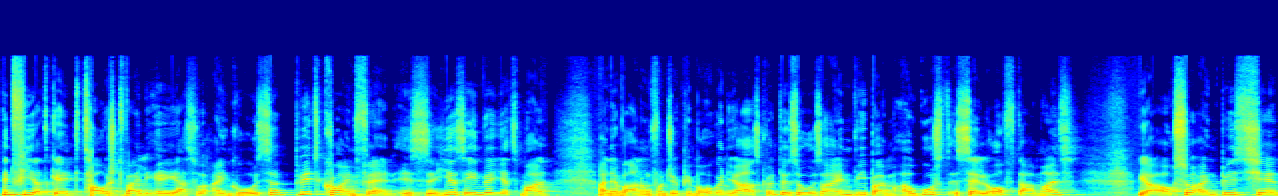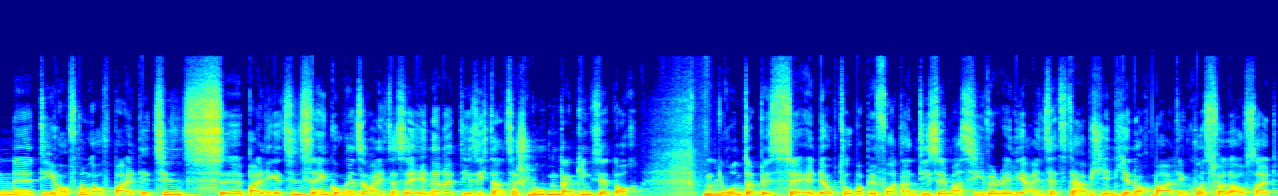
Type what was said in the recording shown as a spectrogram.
in Fiat-Geld tauscht, weil er ja so ein großer Bitcoin-Fan ist. Hier sehen wir jetzt mal eine Warnung von JP Morgan. Ja, es könnte so sein wie beim August-Sell-Off damals ja auch so ein bisschen äh, die Hoffnung auf baldige, Zins, äh, baldige Zinssenkungen, soweit ich das erinnere, die sich dann zerschlugen. Dann ging es ja doch hm, runter bis äh, Ende Oktober, bevor dann diese massive Rallye einsetzte, habe ich Ihnen hier nochmal den Kursverlauf seit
